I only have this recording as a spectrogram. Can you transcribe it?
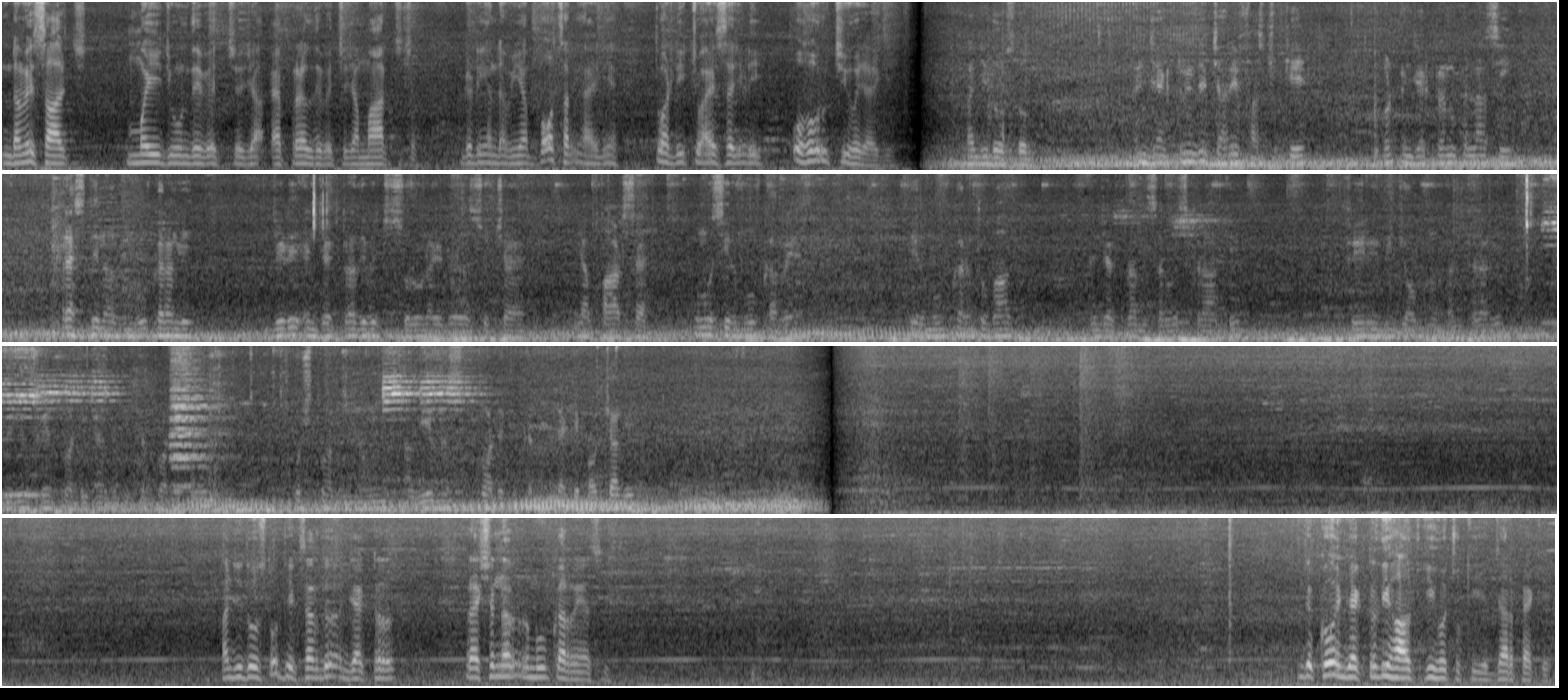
ਨਵੇਂ ਸਾਲ ਚ, ਮਈ, ਜੂਨ ਦੇ ਵਿੱਚ ਜਾਂ ਅਪ੍ਰੈਲ ਦੇ ਵਿੱਚ ਜਾਂ ਮਾਰਚ ਚ ਗੱਡੀਆਂ ਨਵੀਆਂ ਬਹੁਤ ਸਾਰੀਆਂ ਆ ਤੁਹਾਡੀ ਚੁਆਇਸ ਹੈ ਜਿਹੜੀ, ਉਹ ਹੋਰ ਉੱਚੀ ਹੋ ਜਾਏਗੀ। ਹਾਂਜੀ ਦੋਸਤੋ, ਇੰਜੈਕਟਰ ਦੇ ਚਾਰੇ ਫਸ ਚੁੱਕੇ। ਹੁਣ ਇੰਜੈਕਟਰ ਨੂੰ ਪਹਿਲਾਂ ਅਸੀਂ ਪ੍ਰੈਸ ਦੇ ਨਾਲ ਰਿਮੂਵ ਕਰਾਂਗੇ। ਜਿਹੜੇ ਇੰਜੈਕਟਰਾਂ ਦੇ ਵਿੱਚ ਸੋਲੋਨਾਈਡ ਸੁੱਚ ਹੈ ਜਾਂ ਪਾਰਟਸ ਹੈ, ਉਹਨੂੰ ਅਸੀਂ ਰਿਮੂਵ ਕਰ ਰਹੇ ਹਾਂ। ਇਹ ਰਿਮੂਵ ਕਰਨ ਤੋਂ ਬਾਅਦ ਇੰਜੈਕਟਰਾਂ ਦੀ ਸਰਵਿਸ ਕਰਾ ਕੇ ਫਿਰ ਇਹਦੀ ਜੌਬ ਨੂੰ ਬੰਦ ਕਰਾਂਗੇ। ਵੀਡੀਓ ਫਿਰ ਤੁਹਾਡੀ ਐਂਡ ਤੱਕ ਤੁਹਾਡੇ ਕੋਲ ਕੁਝ ਤੁਹਾਨੂੰ ਨਵੀਂ ਅਵੇਅਰਨੈਸ ਤੁਹਾਡੇ ਤੱਕ ਲੈ ਕੇ ਪਹੁੰਚਾਂਗੇ। ਹਾਂਜੀ ਦੋਸਤੋ, ਦੇਖ ਸਕਦੇ ਹੋ ਇੰਜੈਕਟਰ ਪ੍ਰੈਸ਼ਨਰ ਰਿਮੂਵ ਕਰ ਰਹੇ ਹਾਂ ਅਸੀਂ। ਦੇਖੋ, ਇੰਜੈਕਟਰ ਦੀ ਹਾਲਤ ਕੀ ਹੋ ਚੁੱਕੀ ਹੈ, ਜਰ ਪੈ ਕੇ।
